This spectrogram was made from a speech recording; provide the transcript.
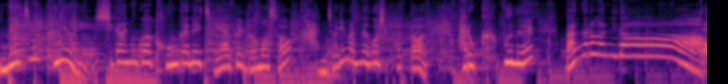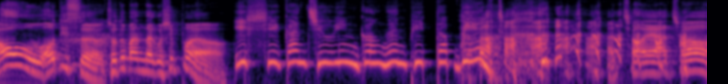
매주 금요일 시간과 공간의 제약을 넘어서 간절히 만나고 싶었던 바로 그분을 만나러 갑니다. 어우, 어디 있어요? 저도 만나고 싶어요. 이 시간 주인공은 피터 빈트. 저야, 저.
